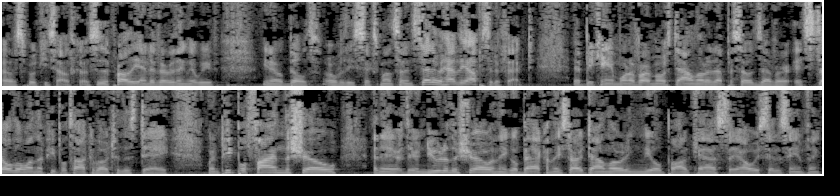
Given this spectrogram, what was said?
Of Spooky South Coast. This is probably the end of everything that we've, you know, built over these six months. And instead, it would have the opposite effect. It became one of our most downloaded episodes ever. It's still the one that people talk about to this day. When people find the show and they're they're new to the show and they go back and they start downloading the old podcast, they always say the same thing.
